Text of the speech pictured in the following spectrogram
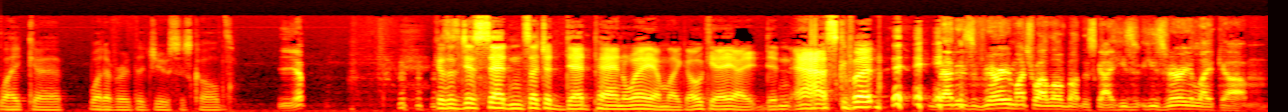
like uh, whatever the juice is called. Yep because it's just said in such a deadpan way. I'm like, okay, I didn't ask, but that is very much what I love about this guy. He's he's very like um,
